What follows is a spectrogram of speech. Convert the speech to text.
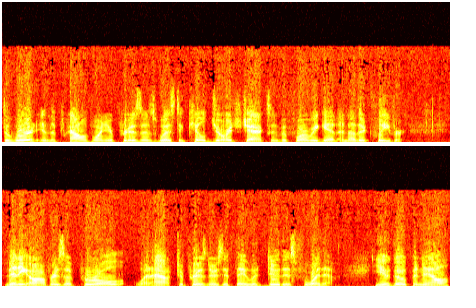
the word in the California prisons was to kill George Jackson before we get another Cleaver. Many offers of parole went out to prisoners if they would do this for them. Hugo Pinell,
